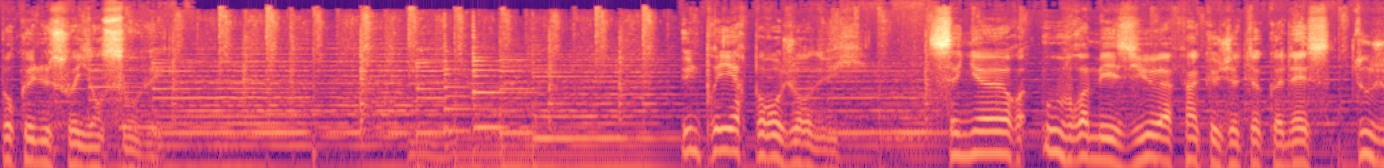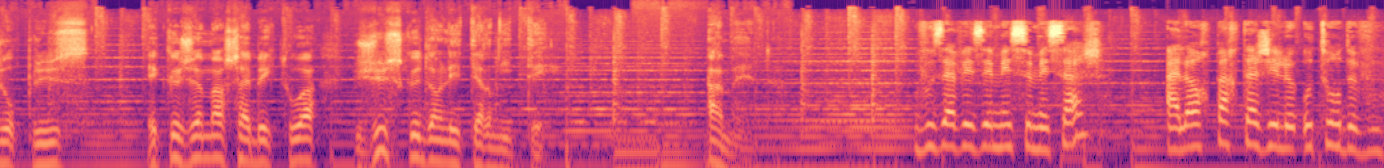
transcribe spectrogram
pour que nous soyons sauvés. Une prière pour aujourd'hui. Seigneur, ouvre mes yeux afin que je te connaisse toujours plus et que je marche avec toi jusque dans l'éternité. Amen. Vous avez aimé ce message? Alors partagez-le autour de vous.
